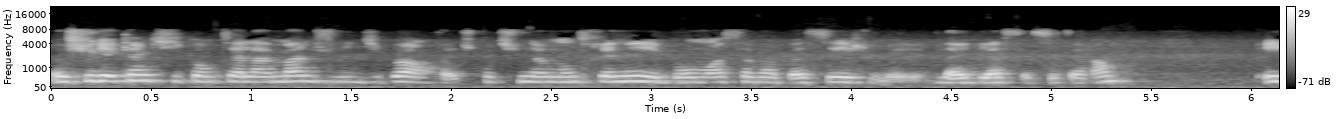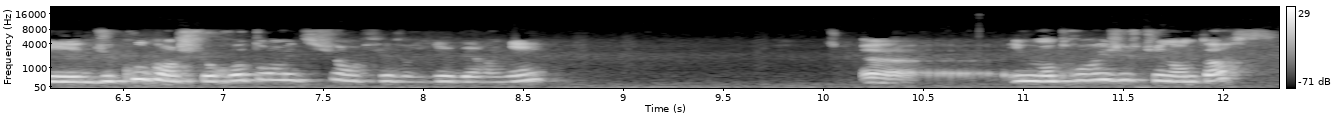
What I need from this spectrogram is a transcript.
Euh, je suis quelqu'un qui, quand elle a mal, je lui dis pas, en fait. Je continue à m'entraîner et pour moi, ça va passer. Je mets de la glace, etc. Et du coup, quand je suis retombée dessus en février dernier, euh, ils m'ont trouvé juste une entorse.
